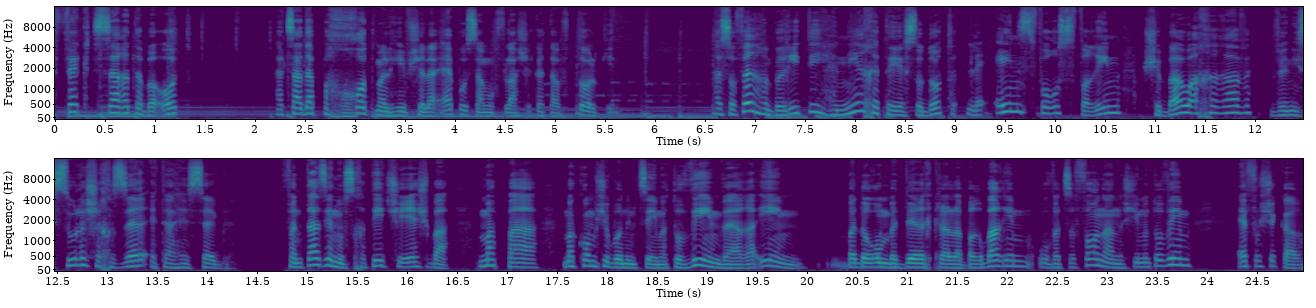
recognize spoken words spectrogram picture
אפקט שר הטבעות, הצד הפחות מלהיב של האפוס המופלא שכתב טולקין. הסופר הבריטי הניח את היסודות לאין ספור ספרים שבאו אחריו וניסו לשחזר את ההישג. פנטזיה נוסחתית שיש בה מפה, מקום שבו נמצאים הטובים והרעים, בדרום בדרך כלל הברברים, ובצפון האנשים הטובים, איפה שקר.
